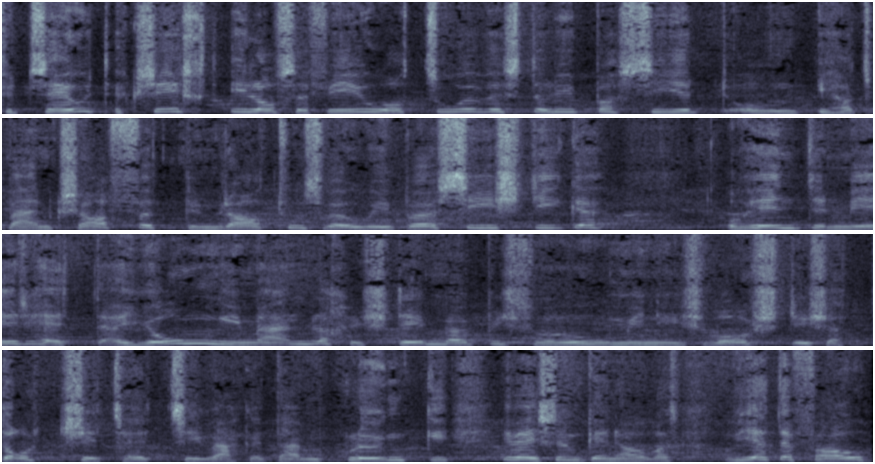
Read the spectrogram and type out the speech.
erzählt eine Geschichte. Ich höre viel zu, was den Leuten passiert. Und ich habe in Bern gearbeitet, beim Rathaus, weil ich in Bus einsteigen. Und hinter mir hat eine junge männliche Stimme etwas von, oh, meine Schwester ist ein Totsch, jetzt hat sie wegen dem Glünki. Ich weiss nicht genau was. Auf jeden Fall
